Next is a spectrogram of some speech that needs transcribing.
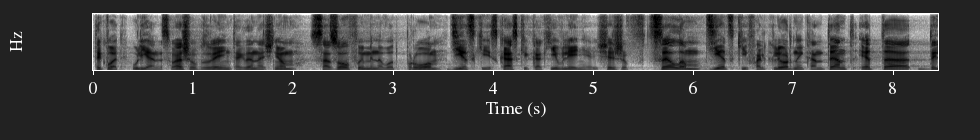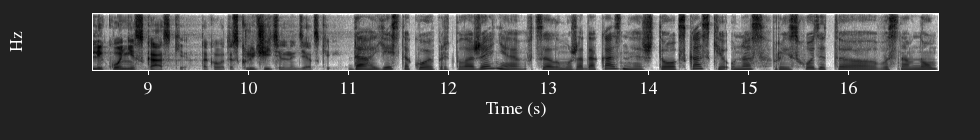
Так вот, Ульяна, с вашего позволения тогда начнем с азов именно вот про детские сказки как явление. Сейчас же в целом детский фольклорный контент — это далеко не сказки, такой вот исключительно детский. Да, есть такое предположение, в целом уже доказанное, что сказки у нас происходят э, в основном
